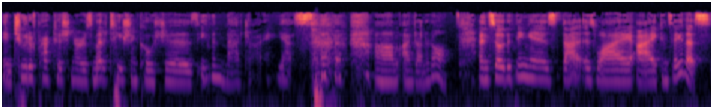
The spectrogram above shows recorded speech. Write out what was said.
intuitive practitioners, meditation coaches, even magi. Yes, um, I've done it all. And so the thing is, that is why I can say this.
